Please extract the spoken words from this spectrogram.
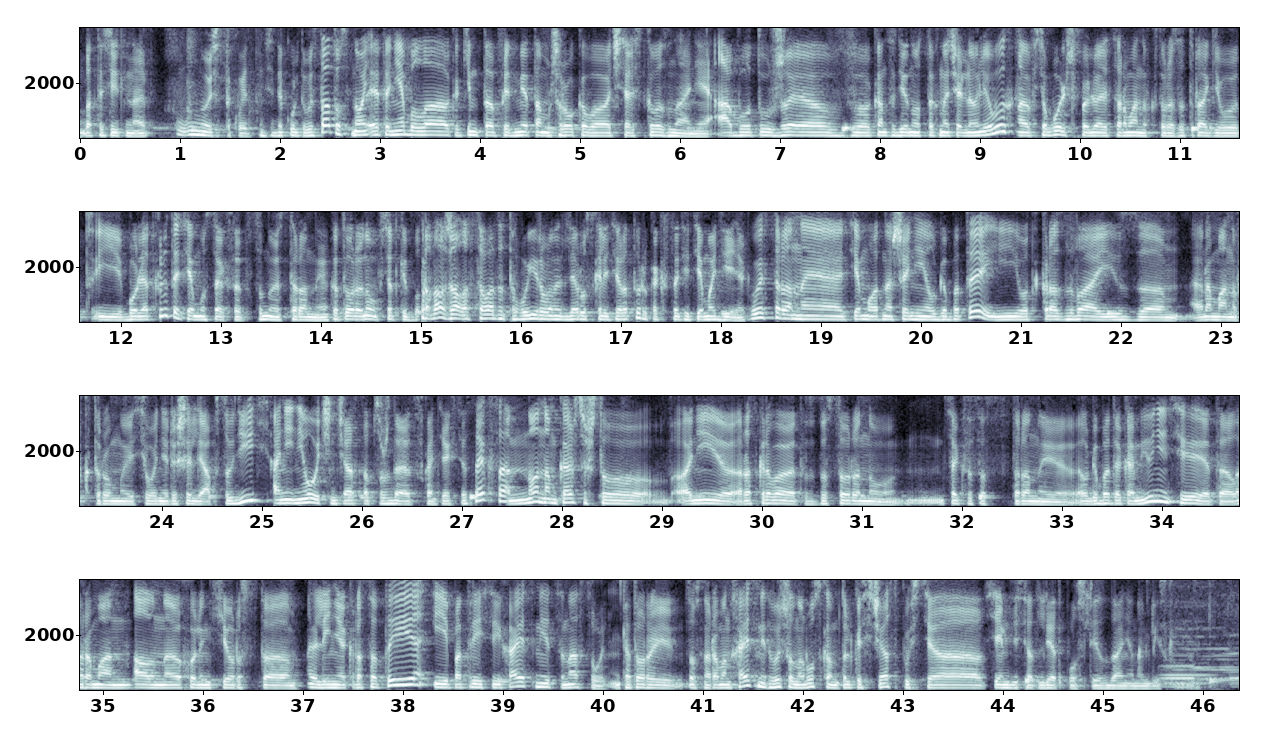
относительно носят такой относительно культовый статус, но это не было каким-то предметом широкого читательского знания. А вот уже в конце 90-х, начале нулевых а, все больше появляется романов, которые затрагивают и более открытую тему секса, это с одной стороны, которая, ну, все-таки продолжала оставаться табуированной для русской литературы, как, кстати, тема денег. С другой стороны, тему отношений ЛГБТ, и вот как раз два из э, романов, которые мы сегодня решили обсудить, они не очень часто обсуждаются в контексте секса, но нам кажется, что они раскрывают вот эту сторону секса со стороны ЛГБТ-комьюнити. Это роман Алана Холлингхерста «Линия красоты» и Патрисии Хайсмит «Цена соль», который, собственно, роман Хайсмит вышел на русском только сейчас, спустя 70 лет после издания на английском языке.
